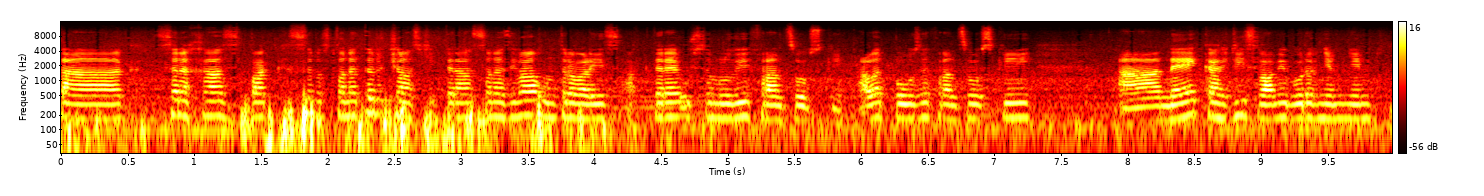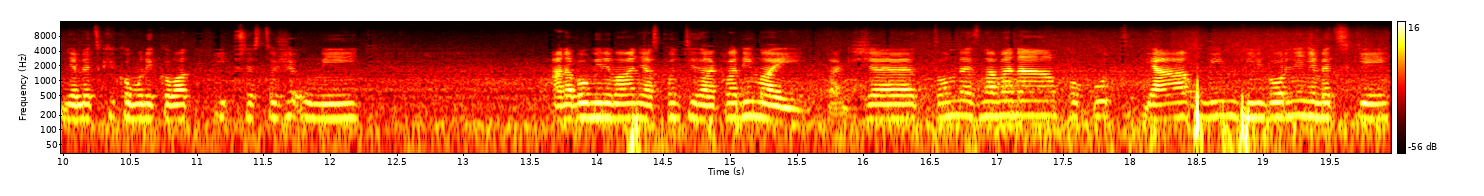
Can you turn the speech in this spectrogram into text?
tak se nachází, pak se dostanete do části, která se nazývá Unterwallis a které už se mluví francouzsky, ale pouze francouzsky a ne každý s vámi bude v něm, něm, německy komunikovat, i přesto, že umí, anebo minimálně aspoň ty základy mají. Takže to neznamená, pokud já umím výborně německy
